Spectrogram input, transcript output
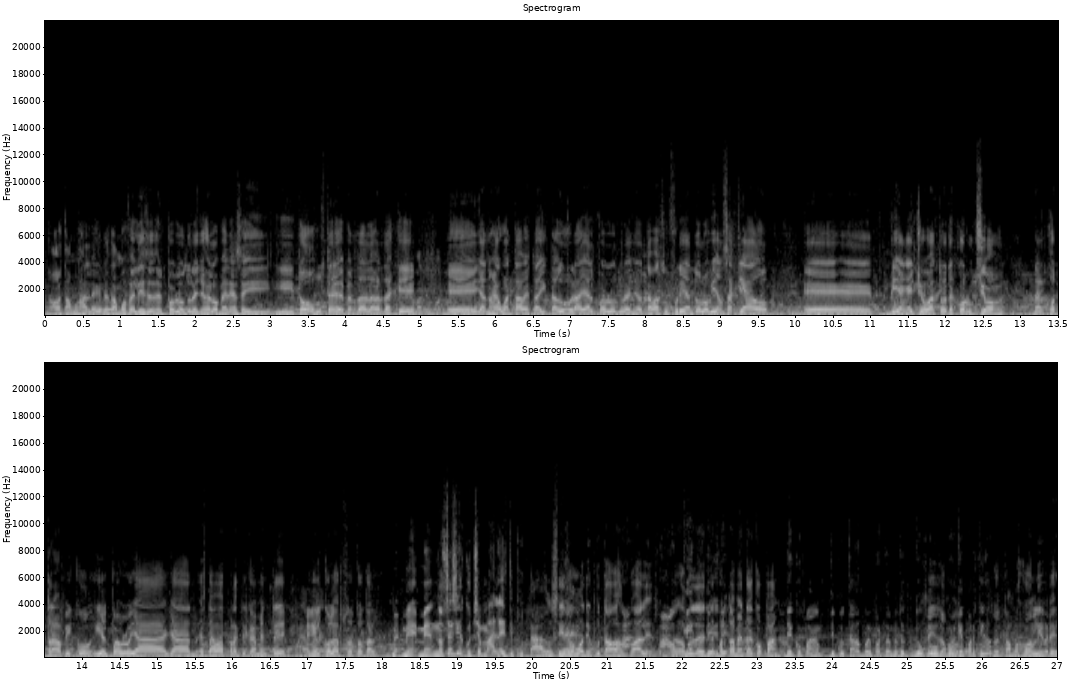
No, estamos alegres, estamos felices. El pueblo hondureño se lo merece y, y todos ustedes, ¿verdad? La verdad es que eh, ya no se aguantaba esta dictadura, ya el pueblo hondureño estaba sufriendo, lo habían saqueado, eh, habían hecho actos de corrupción, narcotráfico y el pueblo ya, ya estaba prácticamente en el colapso total. Me- me- me- no sé si escuché mal, ¿es diputado Sí, usted? somos diputados Ah, actuales, ah, ok, somos del de- de- departamento de Copán. De Copán, diputado por el departamento de Sí, ¿Por qué partido? Estamos con libres.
